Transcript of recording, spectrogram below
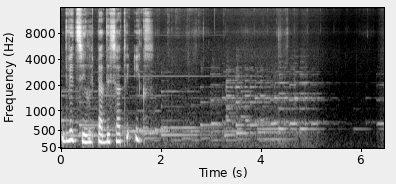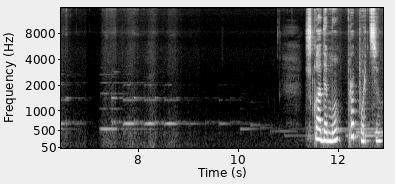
дві цілих п'ятдесяти х. Складемо пропорцію.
